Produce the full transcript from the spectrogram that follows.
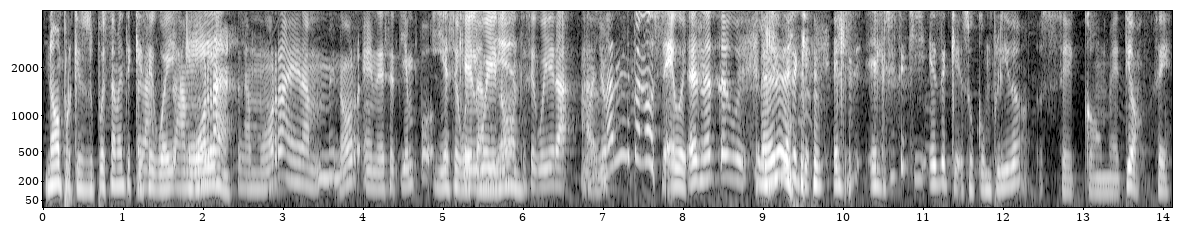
No, porque supuestamente que La- ese güey la morra, era... la morra era menor en ese tiempo. Y ese que güey el güey también. no, que ese güey era Ah, mayor. La neta no sé, güey. Es neta, güey. El chiste, es de que, el, chiste- el chiste aquí es de que su cumplido se cometió. Sí.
